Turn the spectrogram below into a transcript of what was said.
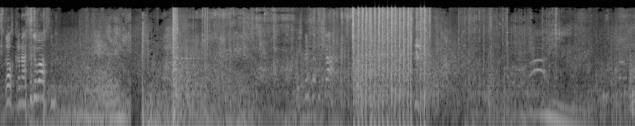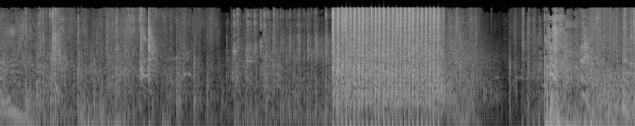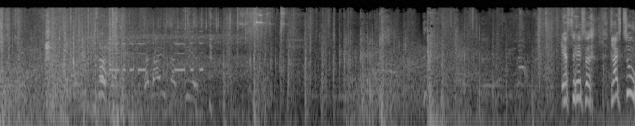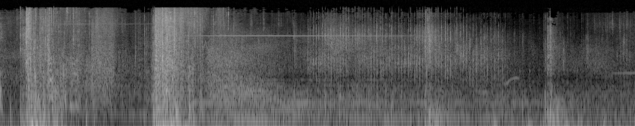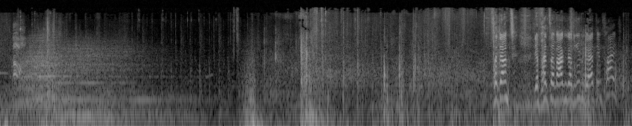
Rauchgranate geworfen! Erste Hilfe! Greif zu! Verdammt! Der Panzerwagen da drüben gehört dem Feind!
